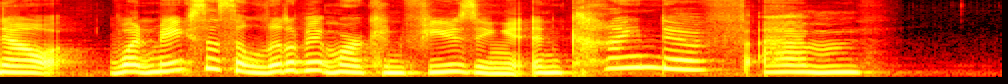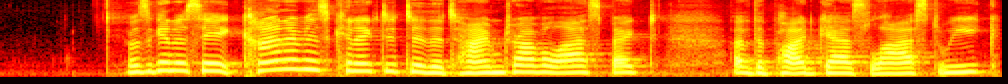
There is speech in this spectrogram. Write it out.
Now, what makes this a little bit more confusing and kind of, um, I was going to say, it kind of is connected to the time travel aspect of the podcast last week,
